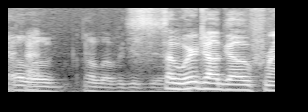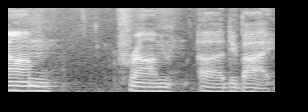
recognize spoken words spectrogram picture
I love I love a good joke. So where'd y'all go from from uh, Dubai?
